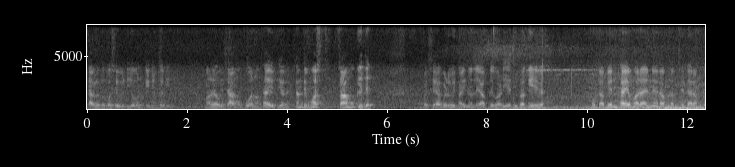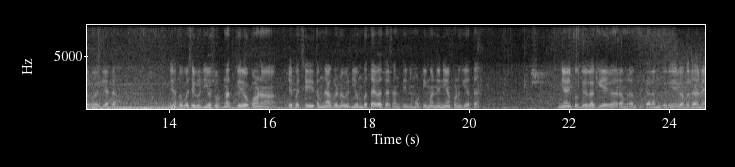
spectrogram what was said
ચાલો તો પછી વીડિયો કન્ટિન્યુ કરીએ. મારે હવે ચા મૂકવાનો થાય ત્યારે શાંતિ મસ્ત ચા મૂકી દે. પછી આગળ હોય ફાઇનલી આપણે વાડીએથી ભાગીએ હવે. મોટા બેન થાય અમારા એને રામ રામ સીતારામ કરવા ગયા હતા ત્યાં તો પછી વીડિયો શૂટ નથી કર્યો પણ એ પછી તમને આગળના વિડીયોમાં બતાવ્યા હતા શાંતિને મોટી માને ત્યાં પણ ગયા હતા ન્યાય પગે લાગી આવ્યા, રામ રામ સીતારામ કરી આવ્યા બધાને.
